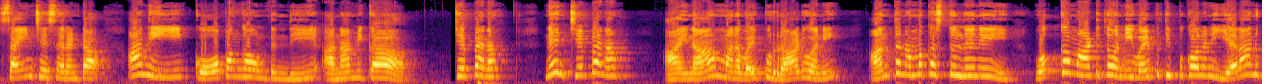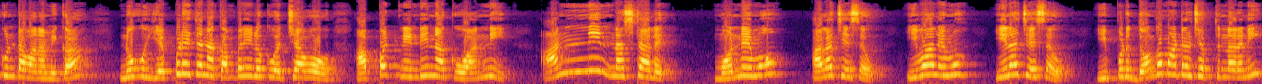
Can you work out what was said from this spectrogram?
సైన్ చేశారంట. అని కోపంగా ఉంటుంది అనామిక. చెప్పానా? నేను చెప్పానా? ఆయన మన వైపు రాడు అని అంత నమ్మకస్తులేని ఒక్క మాటతో నీ వైపు తిప్పుకోవాలని ఎలా అనుకుంటావా నమిక? నువ్వు ఎప్పుడైతే నా కంపెనీలోకి వచ్చావో అప్పటి నుండి నాకు అన్ని అన్ని నష్టాలే. మొన్నేమో అలా చేసావు ఇవాళేమో ఇలా చేసావు ఇప్పుడు దొంగ మాటలు చెప్తున్నారని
